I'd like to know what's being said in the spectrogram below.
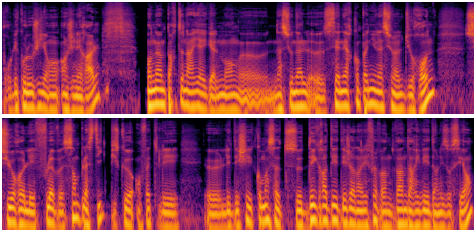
pour l'écologie en, général. On a un partenariat également euh, national, euh, CNR Compagnie nationale du Rhône, sur les fleuves sans plastique, puisque en fait les euh, les déchets commencent à se dégrader déjà dans les fleuves avant d'arriver dans les océans.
